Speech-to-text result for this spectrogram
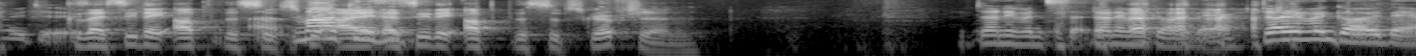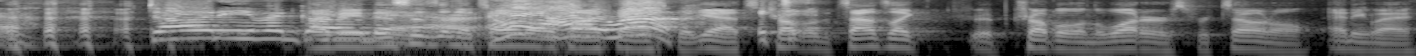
I do. Because I see they upped the subscription. Uh, I, I see they upped the subscription. Don't even don't even go there. Don't even go there. Don't even go there. I mean, there. this isn't a tonal hey, podcast, but yeah, it's, it's trouble. It sounds like trouble in the waters for tonal. Anyway.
